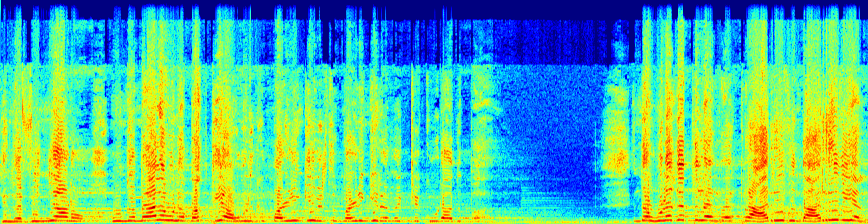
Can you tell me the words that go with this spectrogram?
இந்த விஞ்ஞானம் உங்க மேல உள்ள பக்தியை அவங்களுக்கு மழுங்கி வைத்து மழுங்கிட வைக்க கூடாதுப்பா இந்த உலகத்துல இருக்கிற அறிவு இந்த அறிவியல்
